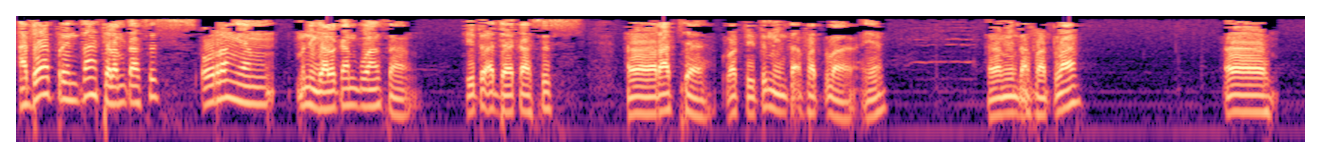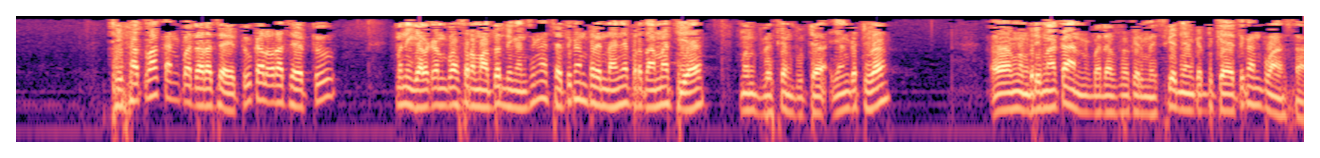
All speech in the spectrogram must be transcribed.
Ada perintah dalam kasus orang yang meninggalkan puasa. Itu ada kasus e, raja waktu itu minta fatwa ya. E, minta fatwa. E, difatwakan kepada raja itu kalau raja itu meninggalkan puasa Ramadan dengan sengaja itu kan perintahnya pertama dia membebaskan budak. Yang kedua e, memberi makan kepada fakir miskin. Yang ketiga itu kan puasa.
